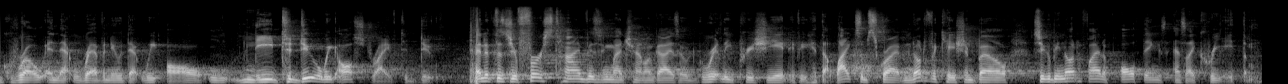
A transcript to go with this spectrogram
grow in that revenue that we all need to do and we all strive to do. And if this is your first time visiting my channel, guys, I would greatly appreciate if you hit that like, subscribe, notification bell so you can be notified of all things as I create them.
